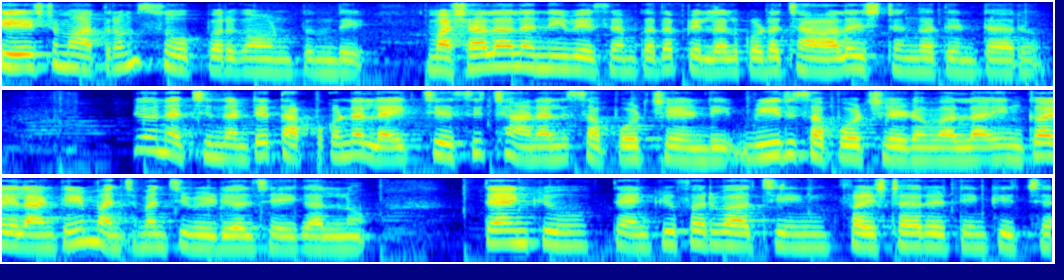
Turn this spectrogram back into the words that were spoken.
టేస్ట్ మాత్రం సూపర్గా ఉంటుంది. మసాలాలన్నీ వేసాం కదా పిల్లలు కూడా చాలా ఇష్టంగా తింటారు. వీడియో నచ్చిందంటే తప్పకుండా లైక్ చేసి ఛానల్ని సపోర్ట్ చేయండి. మీరు సపోర్ట్ చేయడం వల్ల ఇంకా ఇలాంటివి మంచి మంచి వీడియోలు చేయగలను. Thank you. Thank you for watching. Five star rating ఇచ్చాను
